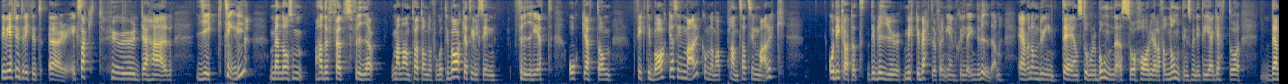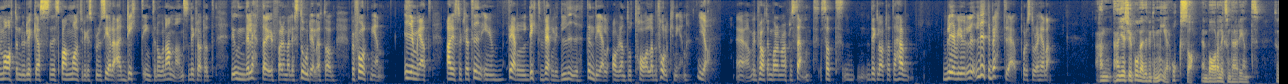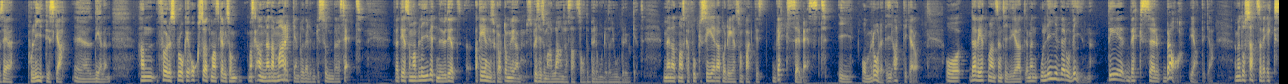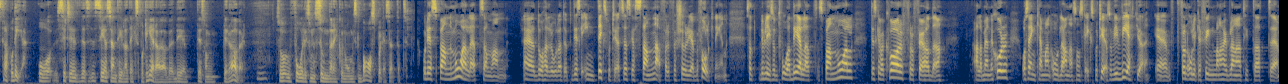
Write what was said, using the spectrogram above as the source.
Vi vet ju inte riktigt eh, exakt hur det här gick till. Men de som hade fötts fria, man antar att de då får gå tillbaka till sin frihet och att de fick tillbaka sin mark om de har pantsat sin mark. Och det är klart att det blir ju mycket bättre för den enskilda individen. Även om du inte är en storbonde så har du i alla fall någonting som är ditt eget och den maten du lyckas, det spannmålet du lyckas producera är ditt, inte någon annans. Så det är klart att det underlättar ju för en väldigt stor del av befolkningen. I och med att aristokratin är en väldigt, väldigt liten del av den totala befolkningen. Ja. Eh, Vi pratar om bara några procent. Så att det är klart att det här blev ju li- lite bättre på det stora hela. Han, han ger sig på väldigt mycket mer också än bara liksom det här rent så att säga, politiska eh, delen. Han förespråkar också att man ska, liksom, man ska använda marken på ett väldigt mycket sundare sätt. För att det som har blivit nu det är att Aten är såklart, de är precis som alla andra stadsstater beroende av jordbruket. Men att man ska fokusera på det som faktiskt växer bäst i området, i Attika. Då. Och där vet man sedan tidigare att ja, men, oliver och vin, det växer bra i Attika. Ja, men då satsar vi extra på det och ser, till, ser sen till att exportera över det, det som blir över. Så få liksom en sundare ekonomisk bas på det sättet. Och det spannmålet som man Eh, då hade det odlat upp, det ska inte exporteras, det ska stanna för att försörja befolkningen. Så att det blir som tvådelat spannmål, det ska vara kvar för att föda alla människor och sen kan man odla annat som ska exporteras. Och vi vet ju eh, från olika fynd, man har ju bland annat hittat eh,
